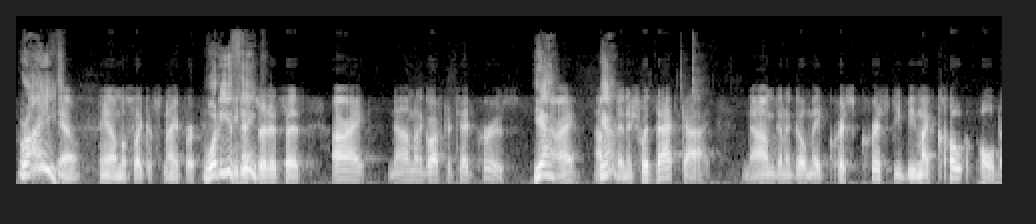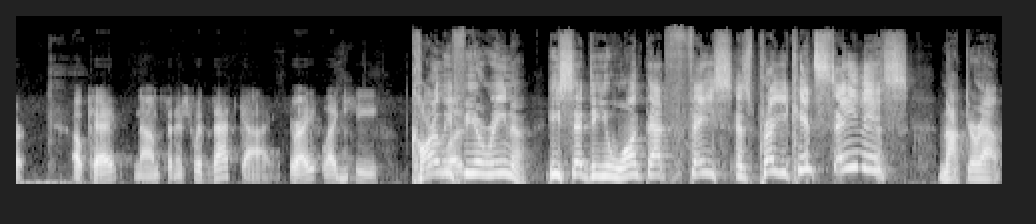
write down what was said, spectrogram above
Right. Yeah, yeah, almost like a sniper. What do you he think? Just sort of says, "All right, now I'm going to go after Ted Cruz. Yeah, all right, I'm yeah. finished with that guy. Now I'm going to go make Chris Christie be my coat holder. Okay, now I'm finished with that guy. Right? Like he." Carly Fiorina. He said, "Do you want that face as prey? You can't say this." Knocked her out.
